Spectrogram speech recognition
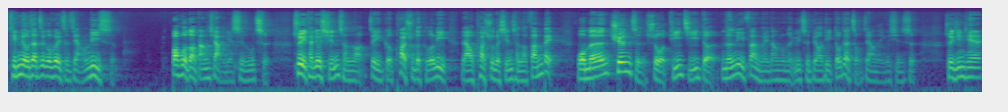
停留在这个位置讲历史，包括到当下也是如此，所以它就形成了这个快速的合力，然后快速的形成了翻倍。我们圈子所提及的能力范围当中的鱼池标的都在走这样的一个形式，所以今天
